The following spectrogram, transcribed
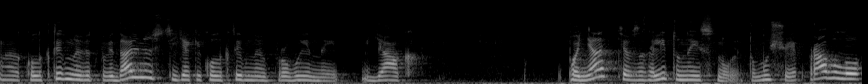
е, колективної відповідальності, як і колективної провини, як поняття взагалі-то не існує, тому що, як правило,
